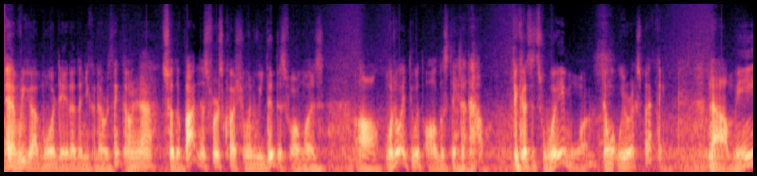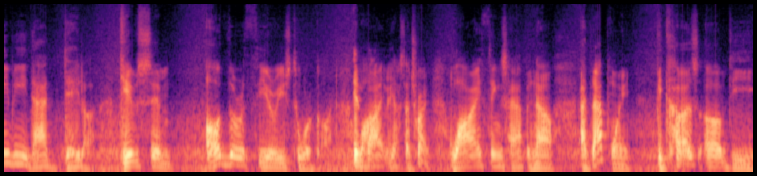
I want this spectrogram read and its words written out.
And we got more data than you could ever think of. Oh, yeah. So the botanist's first question when we did this for him was, uh, what do I do with all this data now? Because it's way more than what we were expecting. Now, maybe that data gives him other theories to work on. In Why? botany. Yes, that's right. Why things happen. Now, at that point, because of the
